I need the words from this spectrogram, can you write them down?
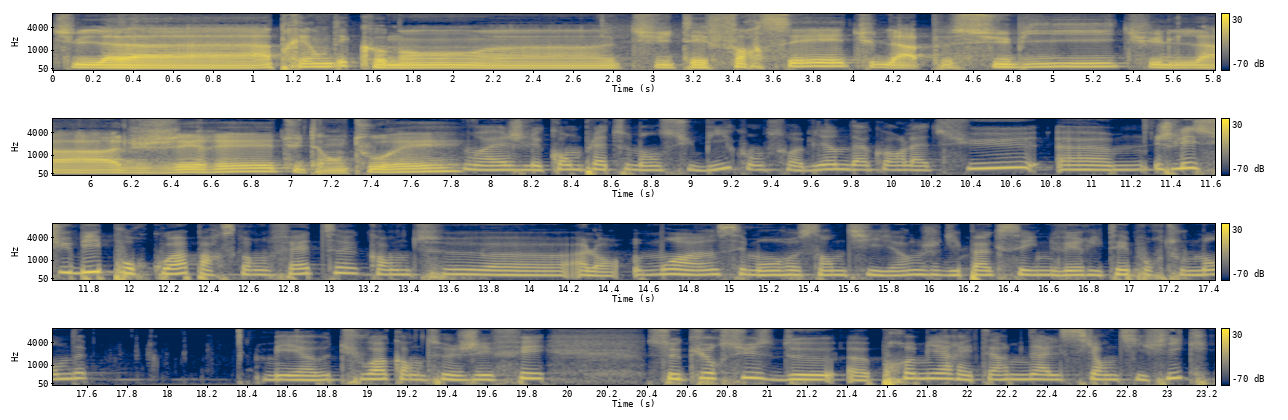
tu l'as appréhendé comment euh, Tu t'es forcé, tu l'as un peu subi, tu l'as géré, tu t'es entouré? Ouais, je l'ai complètement subi, qu'on soit bien d'accord là-dessus. Euh, je l'ai subi pourquoi? Parce qu'en fait, quand... Euh, alors, moi, hein, c'est mon ressenti, hein, je ne dis pas que c'est une vérité pour tout le monde, mais tu vois, quand j'ai fait ce cursus de première et terminale scientifique,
